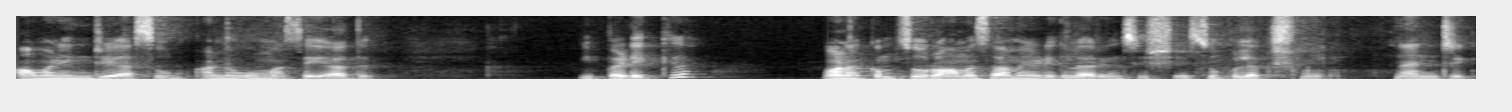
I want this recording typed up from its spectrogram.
அவனின்றி அசுவும் அணுவும் அசையாது. இப்படிக்கு வணக்கம் சு ராமசாமி அடிகளாரின் சிஷ்ய சுப்புலக்ஷ்மி. நன்றி.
